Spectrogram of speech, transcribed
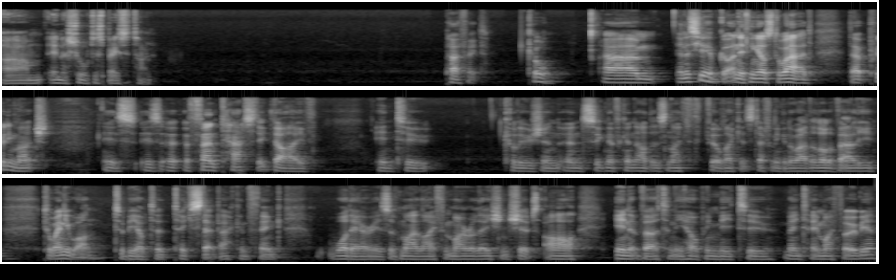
um, in a shorter space of time. Perfect. Cool. Um, unless you have got anything else to add, that pretty much is is a, a fantastic dive into collusion and significant others, and I feel like it's definitely going to add a lot of value to anyone to be able to take a step back and think what areas of my life and my relationships are inadvertently helping me to maintain my phobia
